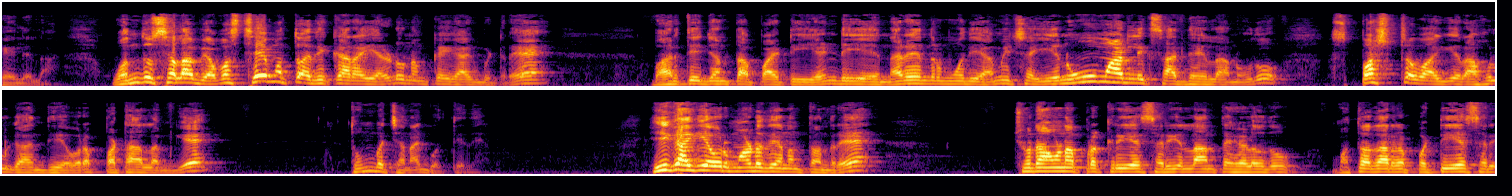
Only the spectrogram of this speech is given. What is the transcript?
ಕೈಲಿಲ್ಲ ಒಂದು ಸಲ ವ್ಯವಸ್ಥೆ ಮತ್ತು ಅಧಿಕಾರ ಎರಡೂ ನಮ್ಮ ಕೈಗಾಗಿಬಿಟ್ರೆ Bharatiya Janata Party, N D A, Narendra Modi, Amit Shah ಏನೂ ಮಾಡಲಿಕ್ಕೆ ಸಾಧ್ಯ ಇಲ್ಲ ಅನ್ನೋದು ಸ್ಪಷ್ಟವಾಗಿ ರಾಹುಲ್ ಗಾಂಧಿಯವರ ಪಟಾಲಂಗೆ ತುಂಬ ಚೆನ್ನಾಗಿ ಗೊತ್ತಿದೆ. ಹೀಗಾಗಿ ಅವ್ರು ಮಾಡೋದೇನಂತಂದರೆ ಚುನಾವಣಾ ಪ್ರಕ್ರಿಯೆ ಸರಿಯಿಲ್ಲ ಅಂತ ಹೇಳೋದು, ಮತದಾರರ ಪಟ್ಟಿಯೇ ಸರಿ,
